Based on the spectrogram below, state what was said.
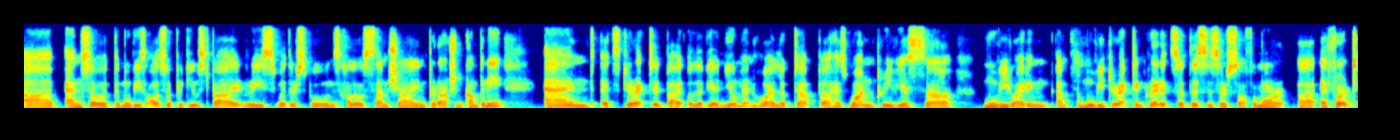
Uh, and so the movie is also produced by Reese Witherspoon's Hello Sunshine production company. And it's directed by Olivia Newman, who I looked up, uh, has one previous uh, movie writing, um, movie directing credit. So this is her sophomore effort.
